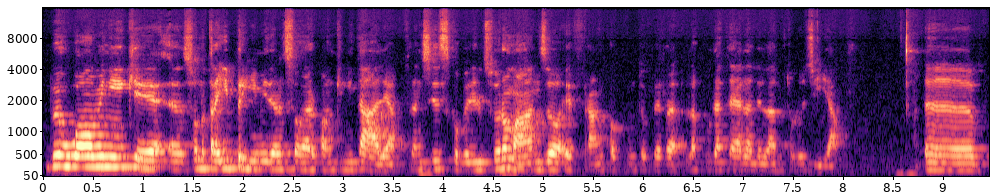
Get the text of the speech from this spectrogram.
due uomini che eh, sono tra i primi del solar punk in Italia, Francesco per il suo romanzo e Franco appunto per la curatela dell'antologia. Eh,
